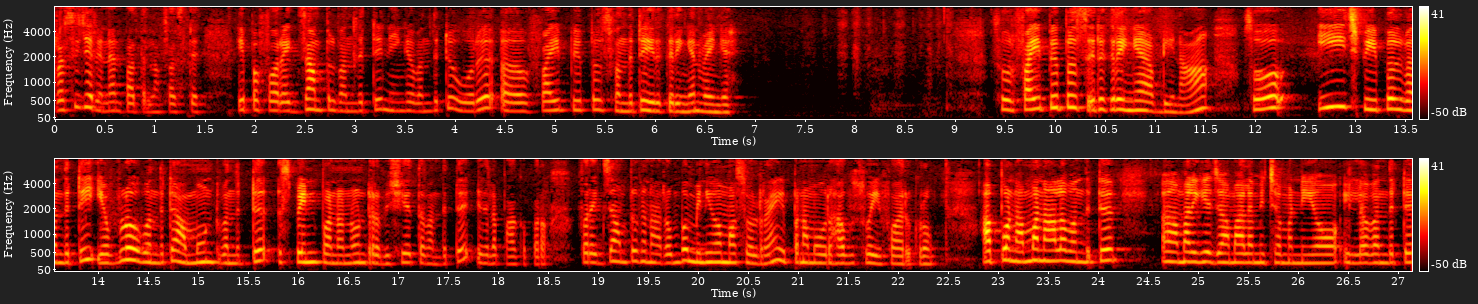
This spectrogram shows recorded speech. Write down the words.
ப்ரொசீஜர் என்னன்னு பார்த்துடலாம் ஃபஸ்ட்டு இப்போ ஃபார் எக்ஸாம்பிள் வந்துட்டு நீங்கள் வந்துட்டு ஒரு ஃபைவ் பீப்புள்ஸ் வந்துட்டு இருக்கிறீங்கன்னு வைங்க. ஸோ ஒரு ஃபைவ் பீப்புள்ஸ் இருக்கிறீங்க அப்படின்னா ஸோ ஈச் பீப்புள் வந்துட்டு எவ்வளோ வந்துட்டு அமௌண்ட் வந்துட்டு ஸ்பெண்ட் பண்ணணுன்ற விஷயத்த வந்துட்டு இதில் பார்க்க போகிறோம் ஃபார் எக்ஸாம்பிளுக்கு நான் ரொம்ப மினிமமாக சொல்கிறேன் இப்போ நம்ம ஒரு ஹவுஸ் ஒய்ஃபாக இருக்கிறோம். அப்போ நம்மனால் வந்துட்டு மளிகை ஜாமான் மிச்சம் பண்ணியோ இல்லை வந்துட்டு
